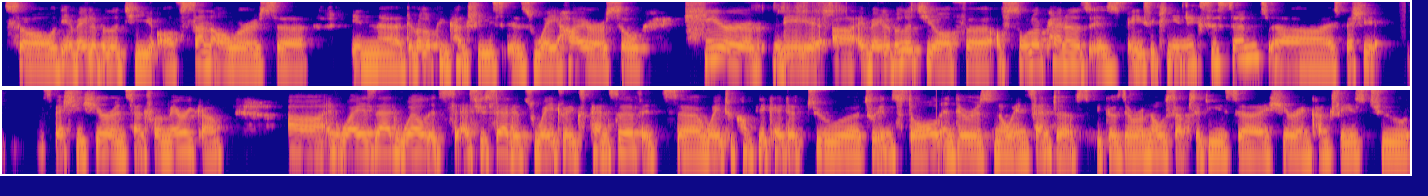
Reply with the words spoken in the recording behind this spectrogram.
So the availability of sun hours uh, in uh, developing countries is way higher. So here, the uh, availability of uh, of solar panels is basically inexistent, especially especially here in Central America. Uh, and why is that? Well, it's as you said, it's way too expensive. It's uh, way too complicated to uh, to install, and there is no incentives because there are no subsidies uh, here in countries to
